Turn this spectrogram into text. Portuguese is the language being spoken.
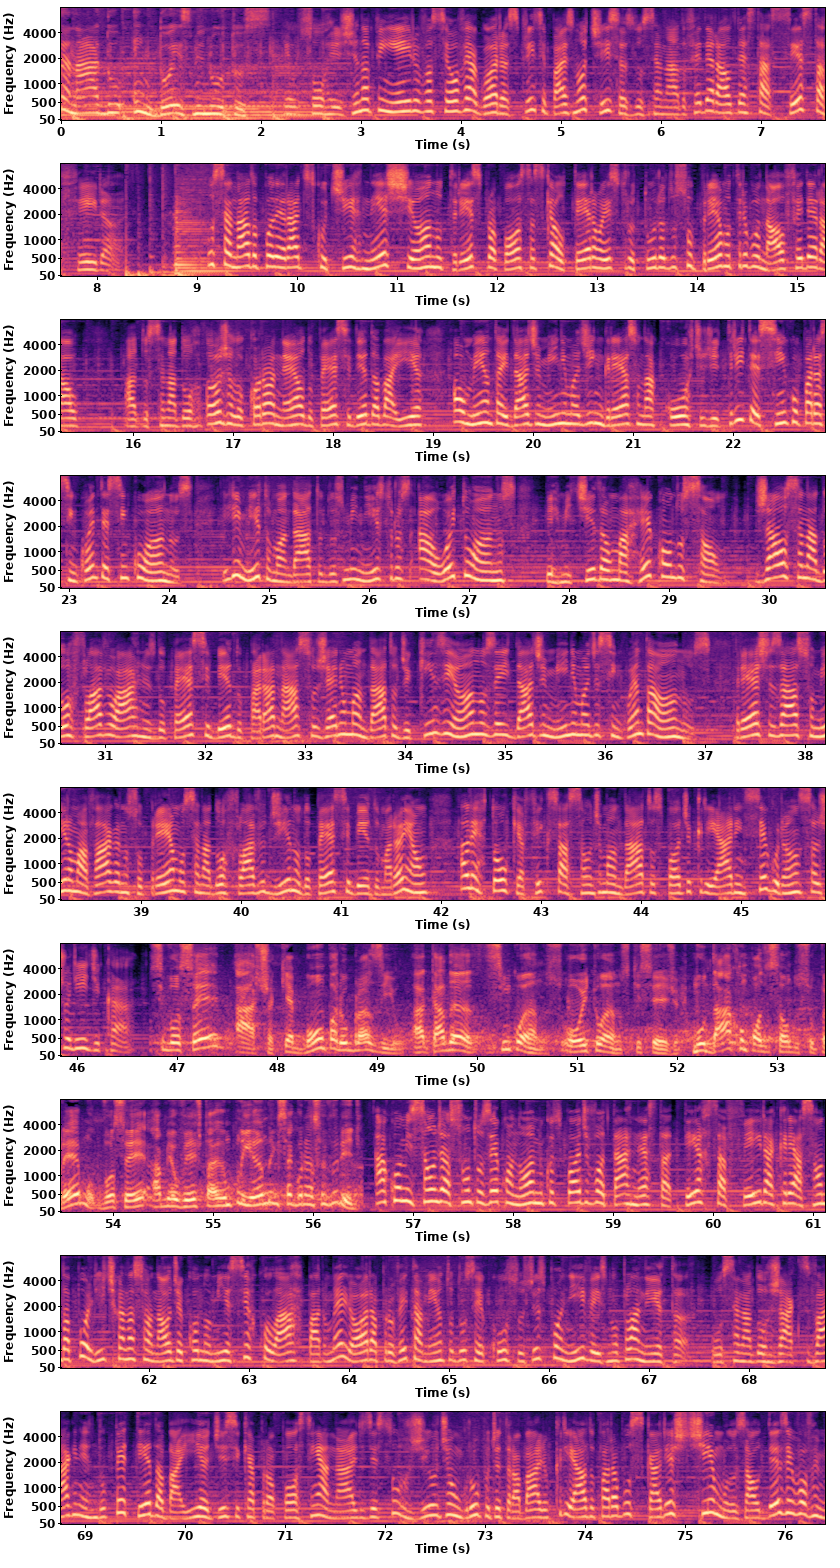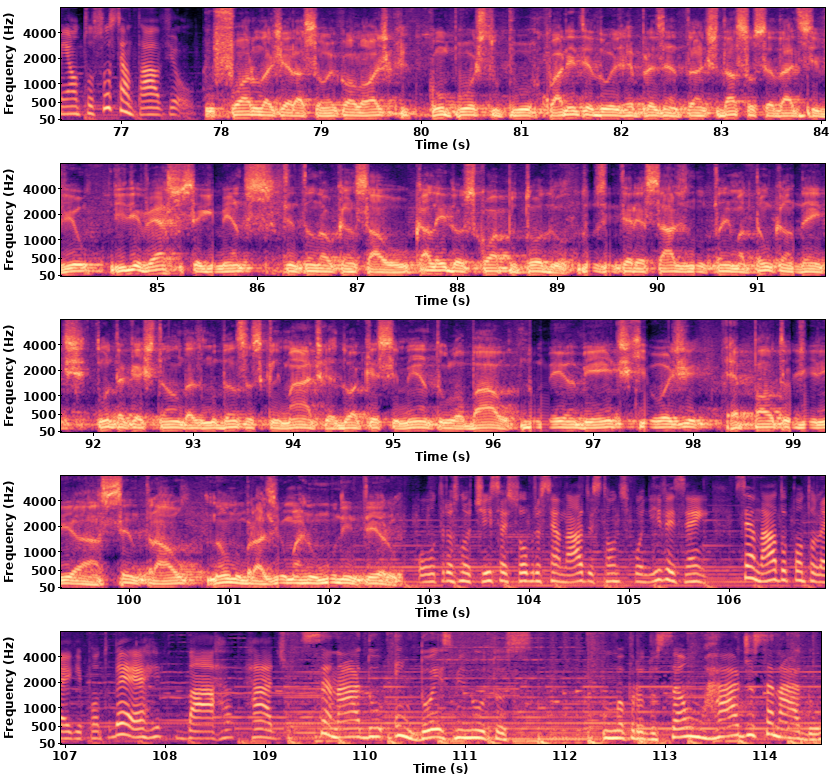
Senado em dois minutos. Eu sou Regina Pinheiro e você ouve agora as principais notícias do Senado Federal desta sexta-feira. O Senado poderá discutir neste ano três propostas que alteram a estrutura do Supremo Tribunal Federal. A do senador Ângelo Coronel, do PSD da Bahia, aumenta a idade mínima de ingresso na corte de 35 para 55 anos e limita o mandato dos ministros a oito anos, permitida uma recondução. Já o senador Flávio Arnes, do PSB do Paraná, sugere um mandato de 15 anos e idade mínima de 50 anos. Prestes a assumir uma vaga no Supremo, o senador Flávio Dino, do PSB do Maranhão, alertou que a fixação de mandatos pode criar insegurança jurídica. Se você acha que é bom para o Brasil, a cada cinco anos, ou oito anos que seja, mudar a composição do Supremo, você, a meu ver, está ampliando a insegurança jurídica. A Comissão de Assuntos Econômicos pode votar nesta terça-feira a criação da Política Nacional de Economia Circular para o melhor aproveitamento dos recursos disponíveis no planeta. O senador Jacques Wagner, do PT da Bahia, disse que a proposta em análise surgiu de um grupo de trabalho criado para buscar estímulos ao desenvolvimento sustentável. O Fórum da Geração Ecológica, composto por 42 representantes da sociedade civil de diversos segmentos, tentando alcançar o caleidoscópio todo dos interessados no tema tão candente quanto a questão das mudanças climáticas, do aquecimento global, do meio ambiente ambiente que hoje é pauta, eu diria, central, não no Brasil, mas no mundo inteiro. Outras notícias sobre o Senado estão disponíveis em senado.leg.br barra rádio. Senado em dois minutos. Uma produção Rádio Senado.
